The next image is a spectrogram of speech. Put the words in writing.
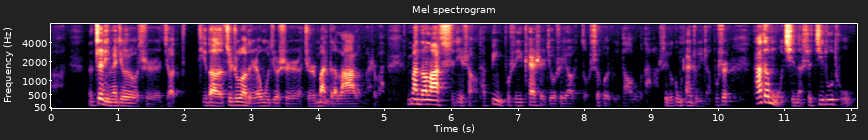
啊。那这里面就是叫。提到的最重要的人物就是就是曼德拉了嘛，是吧？曼德拉实际上他并不是一开始就是要走社会主义道路的，是一个共产主义者，不是？他的母亲呢是基督徒，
